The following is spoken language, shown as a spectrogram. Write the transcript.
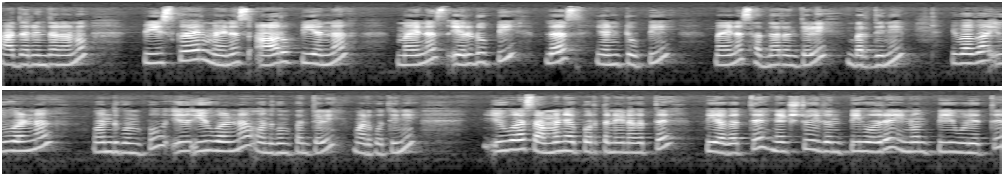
ಆದ್ದರಿಂದ ನಾನು ಪಿ ಸ್ಕ್ವೇರ್ ಮೈನಸ್ ಆರು ಪಿಯನ್ನು ಮೈನಸ್ ಎರಡು ಪಿ ಪ್ಲಸ್ ಎಂಟು ಪಿ ಮೈನಸ್ ಹದಿನಾರು ಅಂತೇಳಿ ಬರ್ದೀನಿ. ಇವಾಗ ಇವುಗಳನ್ನ ಒಂದು ಗುಂಪು ಇವುಗಳನ್ನ ಒಂದು ಗುಂಪು ಅಂತೇಳಿ ಮಾಡ್ಕೋತೀನಿ. ಇವುಗಳ ಸಾಮಾನ್ಯ ಅಪವರ್ತನ ಏನಾಗುತ್ತೆ? ಪಿ ಆಗುತ್ತೆ. ನೆಕ್ಸ್ಟು ಇಲ್ಲೊಂದು ಪಿ ಹೋದರೆ ಇನ್ನೊಂದು ಪಿ ಉಳಿಯುತ್ತೆ.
